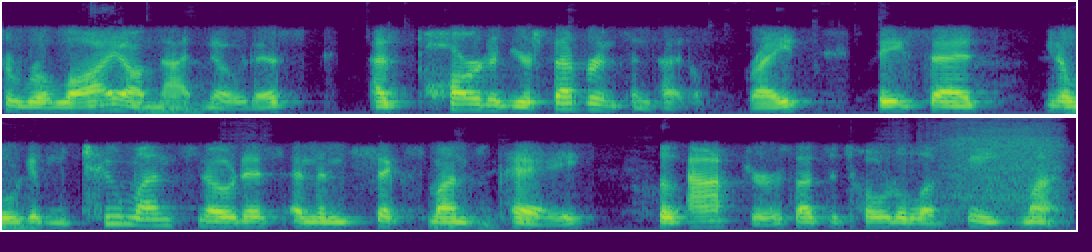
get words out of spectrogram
to rely on that notice as part of your severance entitlement, right? They said, you know, we'll give you two months notice and then six months pay. So after, so that's a total of eight months.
